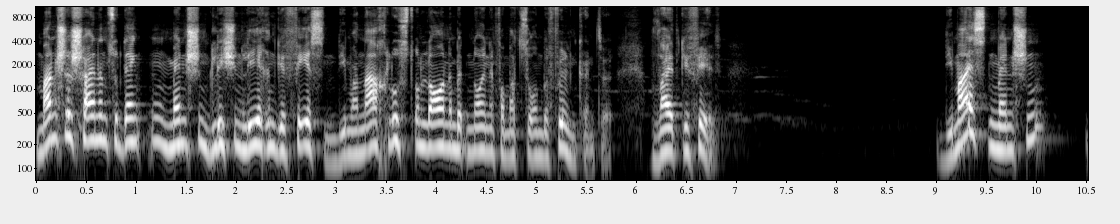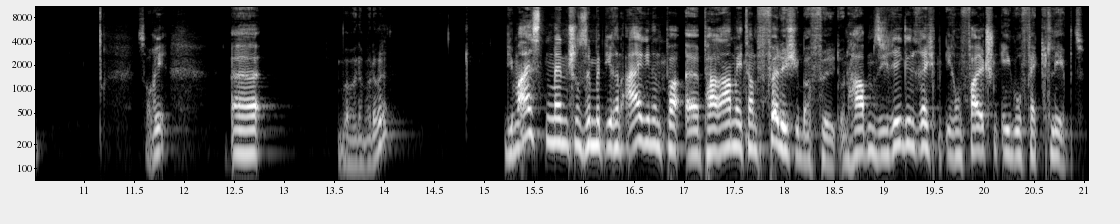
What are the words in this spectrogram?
Manche scheinen zu denken, Menschen glichen leeren Gefäßen, die man nach Lust und Laune mit neuen Informationen befüllen könnte. Weit gefehlt. Die meisten Menschen, sorry, äh, die meisten Menschen sind mit ihren eigenen pa äh, Parametern völlig überfüllt und haben sich regelrecht mit ihrem falschen Ego verklebt.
